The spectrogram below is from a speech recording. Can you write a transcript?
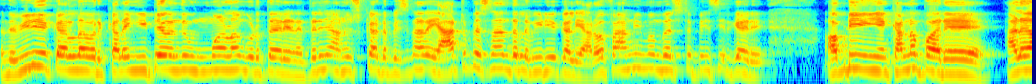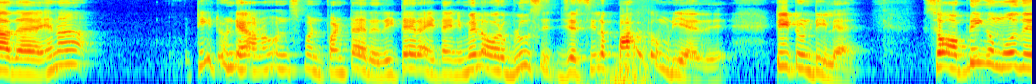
அந்த வீடியோ காலில் அவர் கலங்கிட்டே வந்து உமாலாம் கொடுத்தாரு. எனக்கு தெரிஞ்சு அனுஷ்காட்ட பேசினார். யார்கிட்ட பேசினாரு தெரில வீடியோ கால் யாரோ ஃபேமிலி மெம்பர்ஸ்கிட்ட பேசியிருக்காரு. அப்படி என் கண்ணப்பாரு பாரு அழுகாத. ஏன்னா டி டுவெண்ட்டி அனௌன்ஸ்மெண்ட் பண்ணிட்டாரு. ரிட்டையர் ஆகிட்டேன் இனிமேல் அவர் ப்ளூ ஜெர்சியில் பார்க்க முடியாது டி டுவெண்ட்டியில் ஸோ அப்படிங்கும்போது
